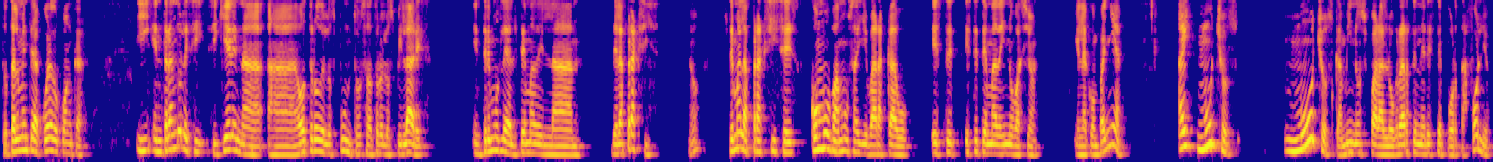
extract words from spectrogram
Totalmente de acuerdo, Juanca. Y entrándole, si, si quieren, a, a, otro de los puntos, a otro de los pilares, entrémosle al tema de la, de la praxis. ¿no? El tema de la praxis es cómo vamos a llevar a cabo este, este tema de innovación en la compañía. Hay muchos, muchos caminos para lograr tener este portafolio.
